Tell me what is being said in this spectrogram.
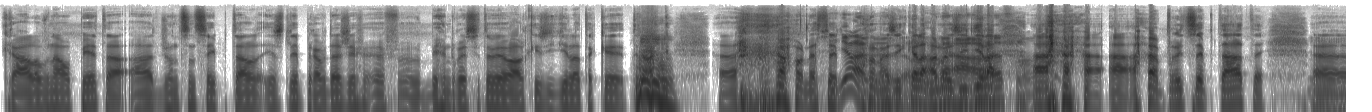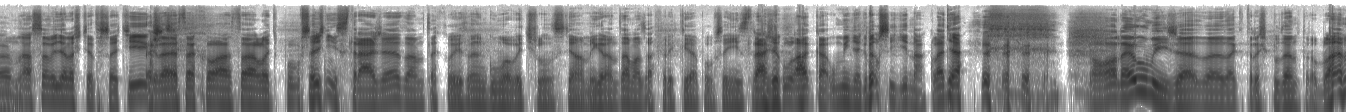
královna opět a, a Johnson se jí ptal, jestli je pravda, že v, během druhé světové války řídila také trak. Hmm. A ona, se, řídila, ona říkala, ano, řídila. No. A, a, a, a proč se ptáte? No, já jsem viděl ještě třetí, kde je taková ta loď pobřežní stráže, tam takový ten gumový člun s těma migrantama z Afriky a pobřežní stráže uláka, umí někdo řídit nákladě? No, neumí, že? To je tak trošku ten problém.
